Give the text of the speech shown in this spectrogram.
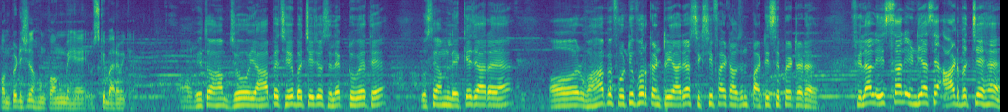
कंपटीशन हांगकांग में है उसके बारे में क्या? अभी तो हम जो यहाँ पे छः बच्चे जो सिलेक्ट हुए थे उसे हम लेके जा रहे हैं और वहाँ पे 44 कंट्री आ रही है और सिक्सटी फाइव थाउज़ेंड पार्टिसिपेटेड है। फ़िलहाल इस साल इंडिया से आठ बच्चे हैं।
